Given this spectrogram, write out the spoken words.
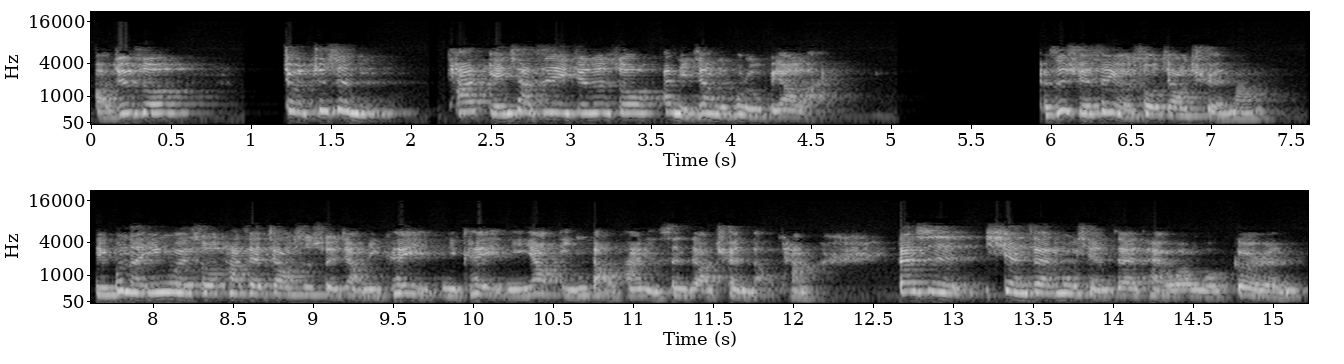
好，就是说，就就是他言下之意就是说，啊，你这样子不如不要来。可是学生有受教权啊。你不能因为说他在教室睡觉，你可以，你可以，你要引导他，你甚至要劝导他。但是现在目前在台湾，我个人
